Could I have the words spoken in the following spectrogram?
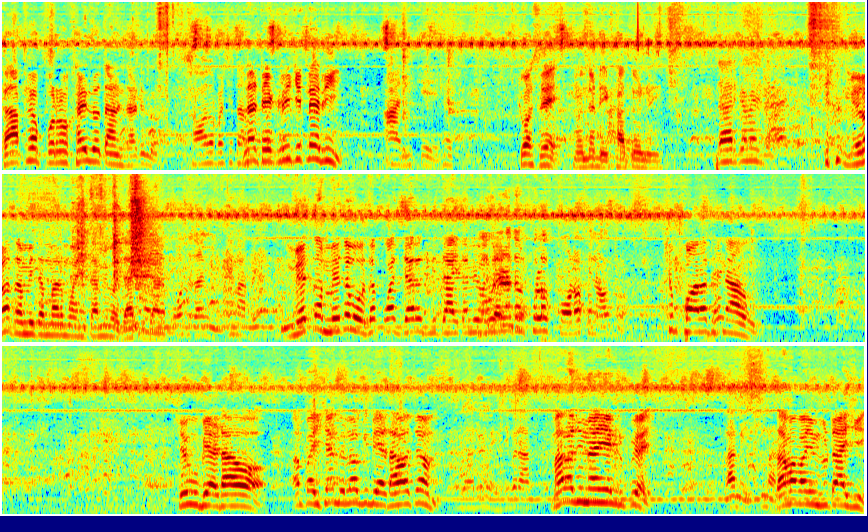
કાપ્યો પરો ખાઈ દો તાણે સાટી દો તો પછી ના ટેકરી કેટલે રી? આ રીતે હે. ચો છે મને તો દેખાતું નહીં. દસ રૂપિયા મેં તમે તમારા મોની તમે વધારે કીધા પોસ હજાર મિલતી મારે મેં તો મેં તો ઓછા પાંચ હજાર જ લીધા તમે હું તો થોડો ફોડો થઈને આવતો શું ફોરા થઈને આવું? શું બેઠા હો? આમ પૈસા મેલો કે બેઠા હો ચમ? મારા હજુ નહીં એક રૂપિયા તમારા બાજુ છૂટા છે?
